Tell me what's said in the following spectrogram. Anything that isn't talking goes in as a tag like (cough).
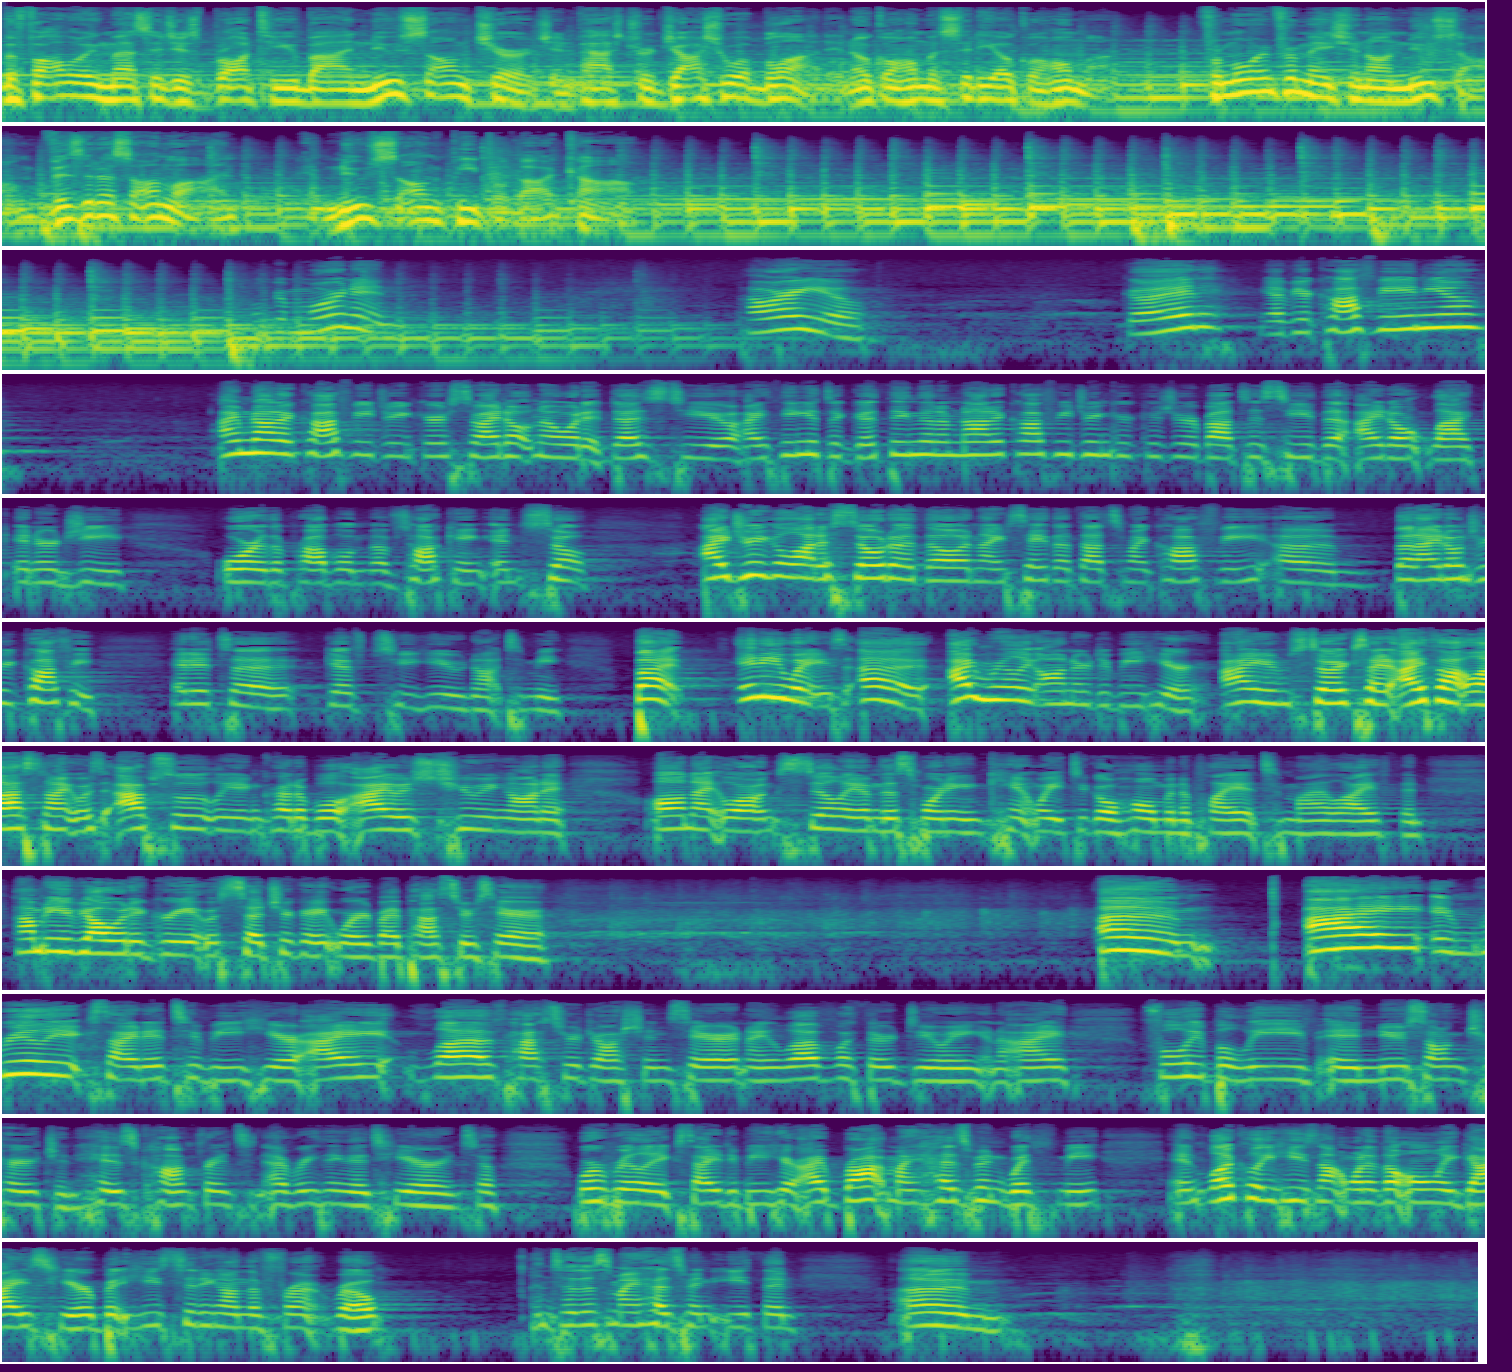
The following message is brought to you by New Song Church and Pastor Joshua Blunt in Oklahoma City, Oklahoma. For more information on New Song, visit us online at newsongpeople.com. Well, good morning. How are you? Good? You have your coffee in you? I'm not a coffee drinker, so I don't know what it does to you. I think it's a good thing that I'm not a coffee drinker because you're about to see that I don't lack energy or the problem of talking. And so I drink a lot of soda, though, and I say that that's my coffee, um, but I don't drink coffee. And it's a gift to you, not to me. But, anyways, uh, I'm really honored to be here. I am so excited. I thought last night was absolutely incredible. I was chewing on it all night long, still am this morning, and can't wait to go home and apply it to my life. And how many of y'all would agree it was such a great word by Pastor Sarah? Um, I am really excited to be here. I love Pastor Josh and Sarah, and I love what they're doing, and I fully believe in New Song Church and his conference and everything that's here. And so we're really excited to be here. I brought my husband with me, and luckily he's not one of the only guys here, but he's sitting on the front row. And so this is my husband, Ethan. Um,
